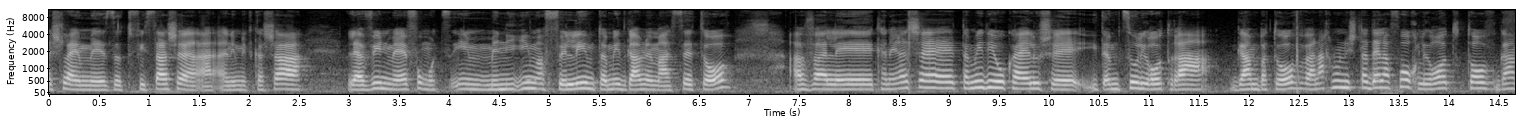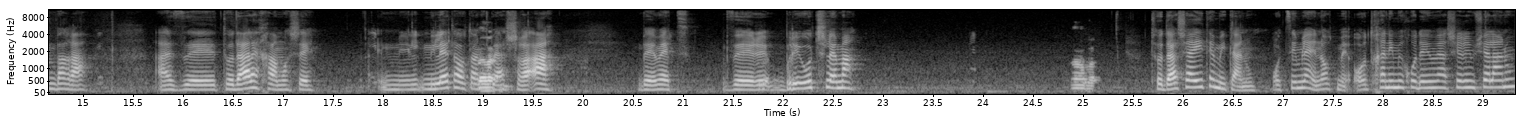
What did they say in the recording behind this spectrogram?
יש להם איזו תפיסה שאני מתקשה להבין מאיפה מוצאים מניעים אפלים תמיד גם למעשה טוב. אבל כנראה שתמיד יהיו כאלו שיתאמצו לראות רע גם בטוב, ואנחנו נשתדל הפוך, לראות טוב גם ברע. אז תודה לך, משה. מילאת אותנו בהשראה, באמת, ובריאות שלמה. תודה רבה. תודה שהייתם איתנו. רוצים ליהנות מעוד תכנים ייחודיים ועשירים שלנו?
